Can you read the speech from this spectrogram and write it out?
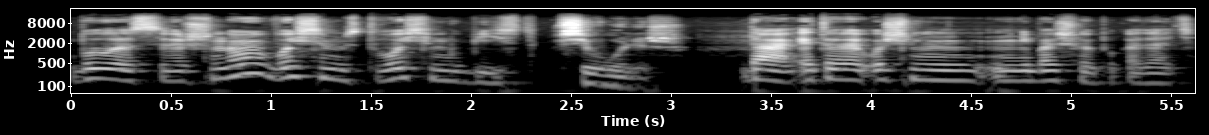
было совершено 88 убийств. Всего лишь. Да, это очень небольшой показатель.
